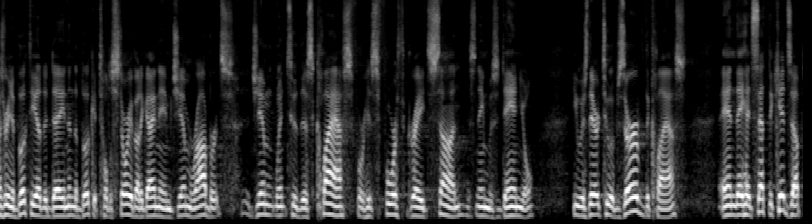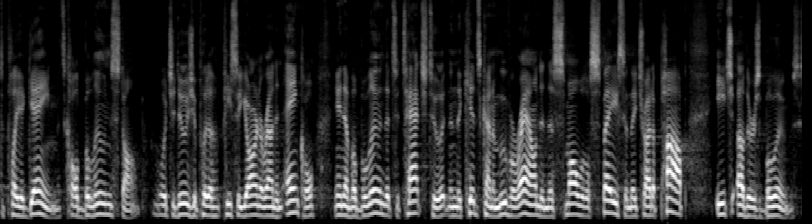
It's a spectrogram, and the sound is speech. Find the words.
I was reading a book the other day, and in the book, it told a story about a guy named Jim Roberts. Jim went to this class for his fourth grade son. His name was Daniel. He was there to observe the class, and they had set the kids up to play a game. It's called Balloon Stomp. What you do is you put a piece of yarn around an ankle, and have a balloon that's attached to it, and then the kids kind of move around in this small little space, and they try to pop each other's balloons.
